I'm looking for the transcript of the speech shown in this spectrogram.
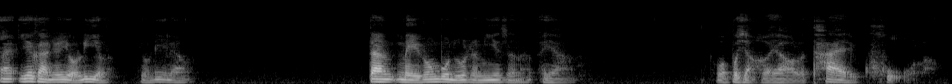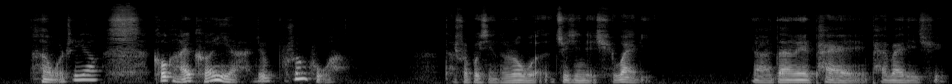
哎，也感觉有力了，有力量了。但美中不足什么意思呢？哎呀，我不想喝药了，太苦了。我这药口感还可以啊，就不算苦啊。他说不行，他说我最近得去外地，啊，单位派派外地去。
